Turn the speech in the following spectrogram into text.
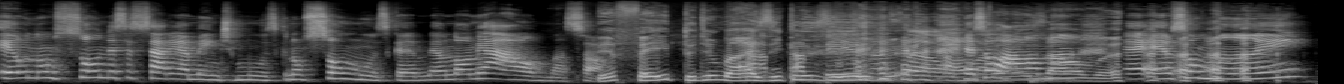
Eu não sou necessariamente música, não sou música. Meu nome é Alma só. Perfeito demais, A- inclusive. alma. Eu sou alma. Alma. É, eu sou mãe.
